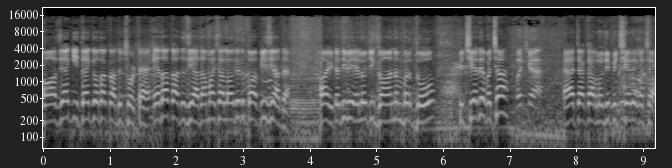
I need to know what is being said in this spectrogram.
ਵਾਜ਼ਿਆ ਕੀਤਾ ਕਿ ਉਹਦਾ ਕੱਦ ਛੋਟਾ ਹੈ। ਇਹਦਾ ਕੱਦ ਜ਼ਿਆਦਾ ਮਾਸ਼ਾਅੱਲਾ ਉਹਦੇ ਤੋਂ ਕਾਫੀ ਜ਼ਿਆਦਾ ਹੈ। ਹਾਈਟ ਦੀ ਵੇਖ ਲਓ ਜੀ ਗਾਂ ਨੰਬਰ 2 ਪਿੱਛੇ ਇਹਦੇ ਬੱਚਾ? ਬੱਚਾ। ਇਹ ਚੈੱਕ ਕਰ ਲਓ ਜੀ ਪਿੱਛੇ ਇਹਦੇ ਬੱਚਾ।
